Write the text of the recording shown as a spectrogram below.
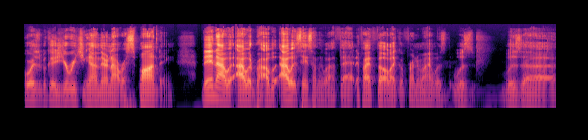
or is it because you're reaching out and they're not responding? Then I would I would probably I would say something about that. If I felt like a friend of mine was was was uh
